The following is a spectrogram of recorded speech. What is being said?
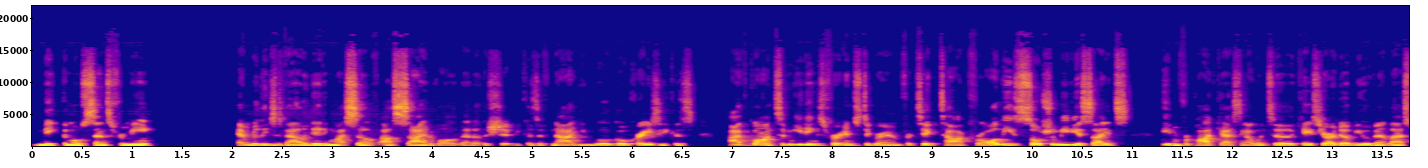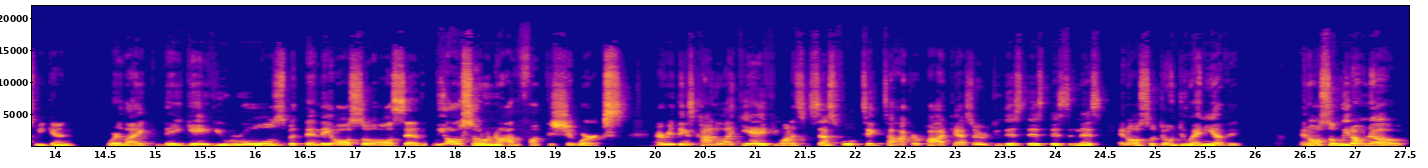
make the most sense for me and really just validating myself outside of all of that other shit. Because if not, you will go crazy. Because I've gone to meetings for Instagram, for TikTok, for all these social media sites, even for podcasting. I went to a KCRW event last weekend where like they gave you rules, but then they also all said, we also don't know how the fuck this shit works. Everything's kind of like, yeah, if you want a successful TikTok or podcast or do this, this, this, and this, and also don't do any of it. And also, we don't know.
